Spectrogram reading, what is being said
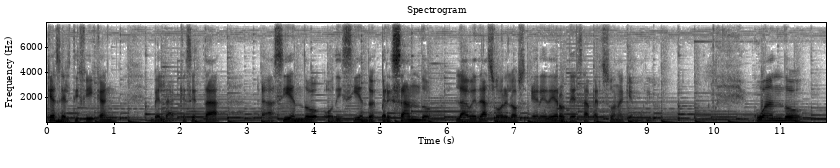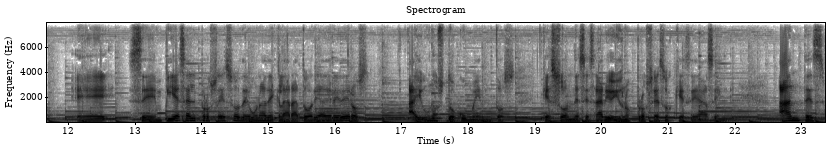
que certifican, ¿verdad?, que se está haciendo o diciendo, expresando la verdad sobre los herederos de esa persona que murió. Cuando eh, se empieza el proceso de una declaratoria de herederos, hay unos documentos que son necesarios y unos procesos que se hacen antes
